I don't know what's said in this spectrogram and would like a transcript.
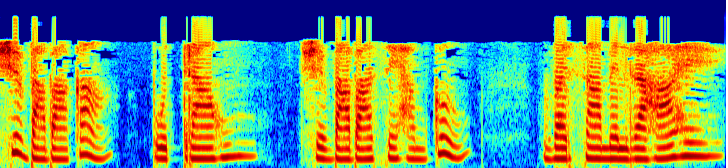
शिव बाबा का पुत्रा हूँ। शिव बाबा से हमको वर्षा मिल रहा है।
